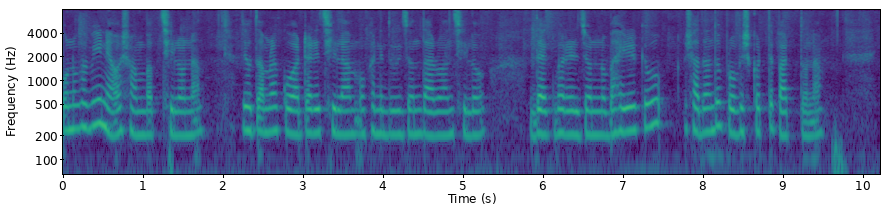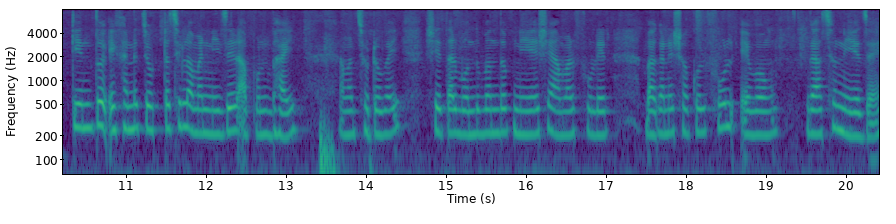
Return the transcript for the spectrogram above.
কোনোভাবেই নেওয়া সম্ভব ছিল না। যেহেতু আমরা কোয়ার্টারে ছিলাম, ওখানে দুইজন দারোয়ান ছিল, দেখভালের জন্য। বাহিরের কেউ সাধারণত প্রবেশ করতে পারতো না। কিন্তু এখানে চোটটা ছিল আমার নিজের আপন ভাই, আমার ছোট ভাই। সে তার বন্ধু বান্ধব নিয়ে এসে আমার ফুলের বাগানের সকল ফুল এবং গাছও নিয়ে যায়।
